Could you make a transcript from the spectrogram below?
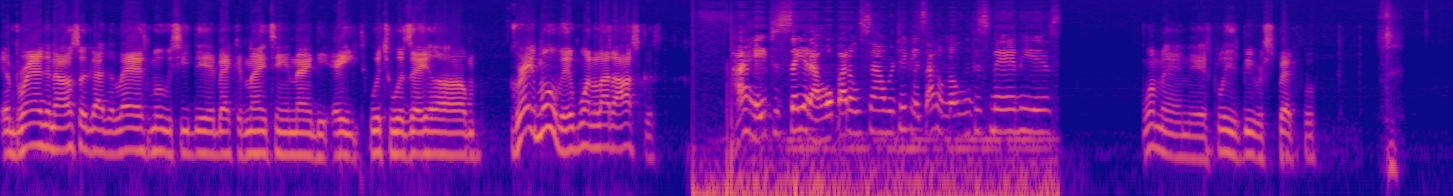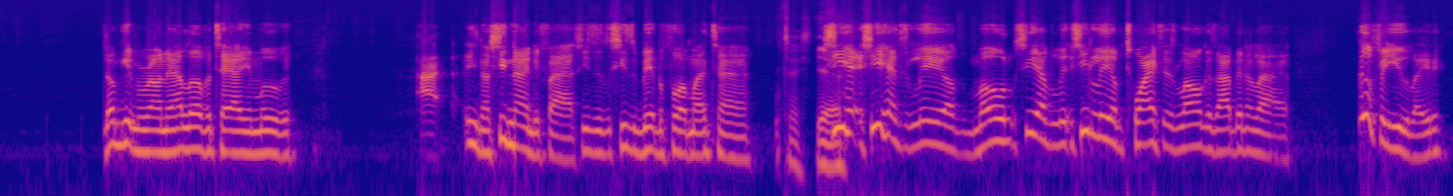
And Brandon also got the last movie she did back in 1998, which was a um, great movie. It won a lot of Oscars. I hate to say it. I hope I don't sound ridiculous. I don't know who this man is. One man is. Please be respectful. Don't get me wrong. Now I love Italian movie. I, you know, she's ninety five. She's a, she's a bit before my time. Yeah. She she has lived more. She have she lived twice as long as I've been alive. Good for you, lady.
